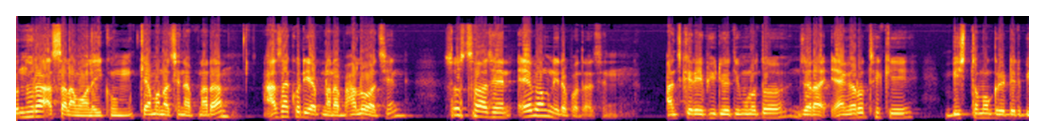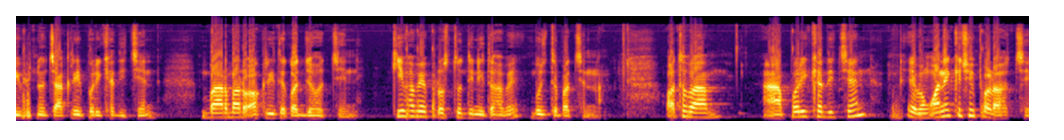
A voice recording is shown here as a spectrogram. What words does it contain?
বন্ধুরা, আসসালামু আলাইকুম। কেমন আছেন আপনারা? আশা করি আপনারা ভালো আছেন, সুস্থ আছেন এবং নিরাপদ আছেন। আজকের এই ভিডিওটি মূলত যারা এগারো থেকে বিশতম গ্রেডের বিভিন্ন চাকরির পরীক্ষা দিচ্ছেন, বারবার অকৃতকার্য হচ্ছেন, কীভাবে প্রস্তুতি নিতে হবে বুঝতে পারছেন না। অথবা পরীক্ষা দিচ্ছেন এবং অনেক কিছুই পড়া হচ্ছে,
